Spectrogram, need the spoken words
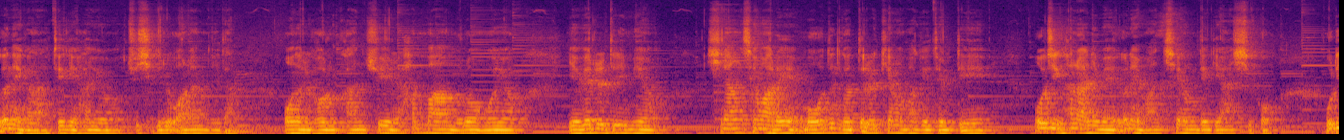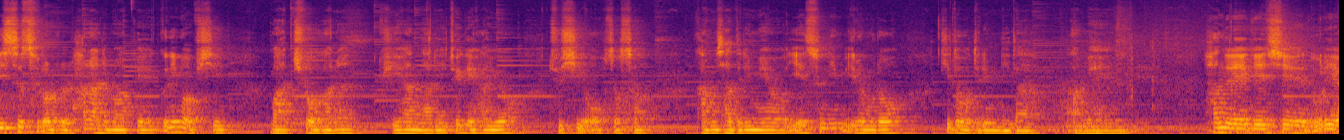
은혜가 되게 하여 주시길 원합니다. 오늘 거룩한 주일 한 마음으로 모여 예배를 드리며 신앙생활의 모든 것들을 경험하게 될 때에 오직 하나님의 은혜만 체험되게 하시고 우리 스스로를 하나님 앞에 끊임없이 맞추어가는 귀한 날이 되게 하여 주시옵소서 감사드리며 예수님 이름으로 기도드립니다. 아멘. 하늘에 계신 우리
